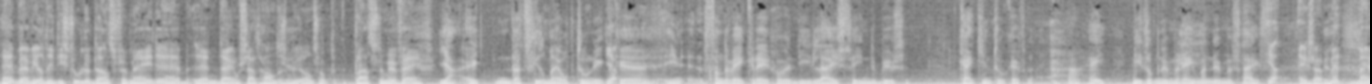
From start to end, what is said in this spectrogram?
Hè, wij wilden die stoelendans vermijden. En daarom staat Handels bij ons op plaats nummer 5. Ja, ik, dat viel mij op toen ik... eh, in, van de week kregen we die lijsten in de bus. Kijk je natuurlijk even... Ah, hey, niet op nummer 1, maar nummer 5. Ja, exact. Met, Maar-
